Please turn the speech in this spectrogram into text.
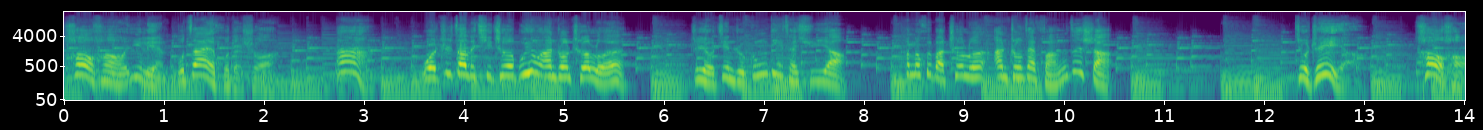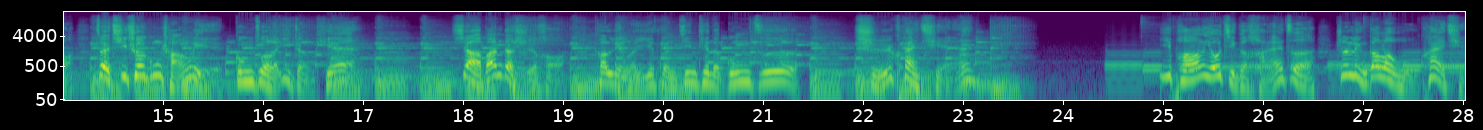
浩浩一脸不在乎地说：“啊，我制造的汽车不用安装车轮，只有建筑工地才需要，他们会把车轮安装在房子上。”就这样，浩浩在汽车工厂里工作了一整天。下班的时候，他领了一份今天的工资，十块钱。一旁有几个孩子只领到了五块钱，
